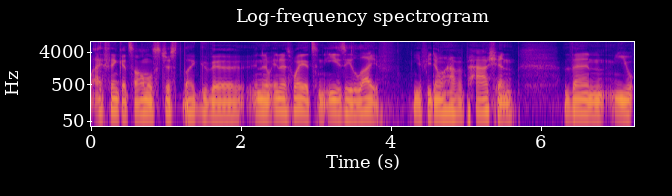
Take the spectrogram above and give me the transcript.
I think it's almost just like the in a, in a way it's an easy life if you don't have a passion, then you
